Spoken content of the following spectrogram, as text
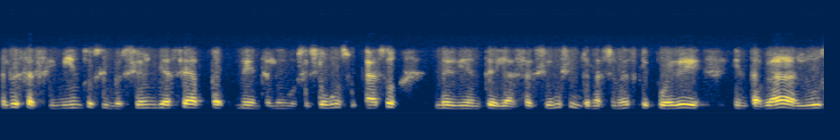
el resarcimiento de su inversión, ya sea mediante la negociación o en su caso mediante las acciones internacionales que puede entablar a luz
